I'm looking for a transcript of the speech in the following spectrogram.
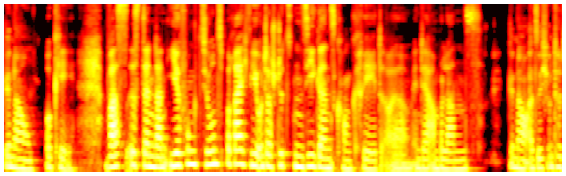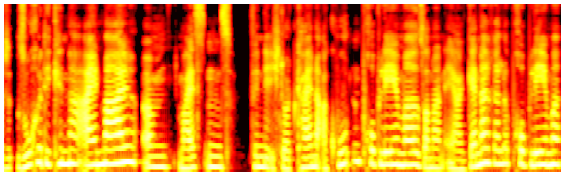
Genau. Okay. Was ist denn dann Ihr Funktionsbereich? Wie unterstützen Sie ganz konkret äh, in der Ambulanz? Genau, also ich untersuche die Kinder einmal, ähm, meistens finde ich dort keine akuten Probleme, sondern eher generelle Probleme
